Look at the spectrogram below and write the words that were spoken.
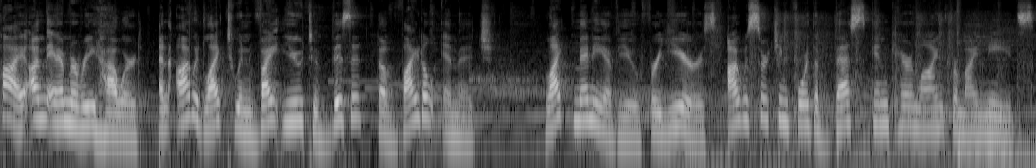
Hi, I'm Anne Marie Howard, and I would like to invite you to visit the Vital Image. Like many of you, for years, I was searching for the best skincare line for my needs.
